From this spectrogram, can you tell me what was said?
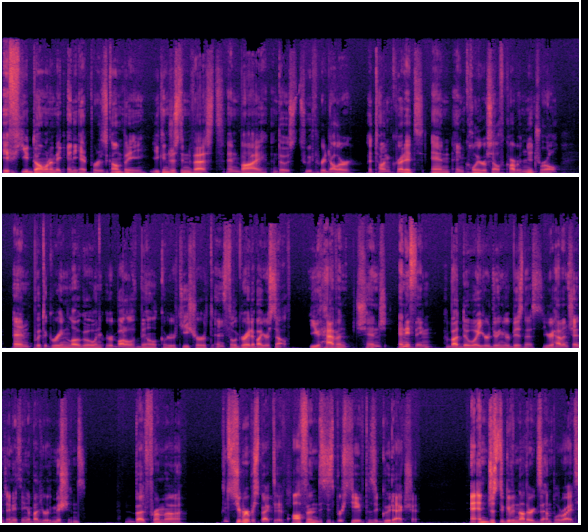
if you don't want to make any effort as a company, you can just invest and buy those two, three dollar a ton credits and and call yourself carbon neutral and put the green logo on your bottle of milk or your t-shirt and feel great about yourself. You haven't changed anything about the way you're doing your business. You haven't changed anything about your emissions. But from a consumer perspective, often this is perceived as a good action. And just to give another example, right?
